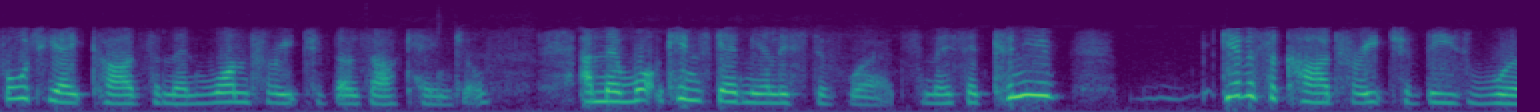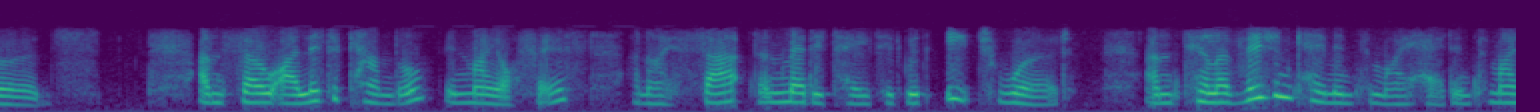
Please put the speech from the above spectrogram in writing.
48 cards and then one for each of those archangels. And then Watkins gave me a list of words and they said, "Can you give us a card for each of these words?" And so I lit a candle in my office and I sat and meditated with each word until a vision came into my head, into my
